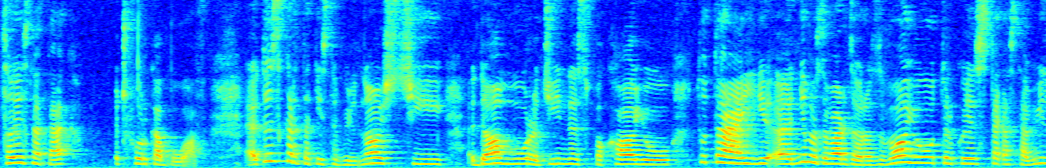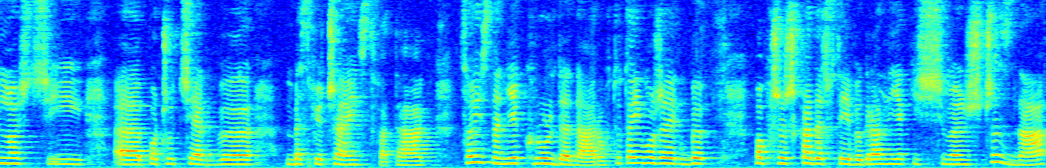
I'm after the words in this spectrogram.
co jest na tak? Czwórka buław. E, To jest karta takiej stabilności, domu, rodziny, spokoju. Tutaj e, nie ma za bardzo rozwoju, tylko jest taka stabilność i e, poczucie jakby bezpieczeństwa, tak? Co jest na nie król denarów? Tutaj może jakby poprzeszkadzać w tej wygranej jakiś mężczyzna,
